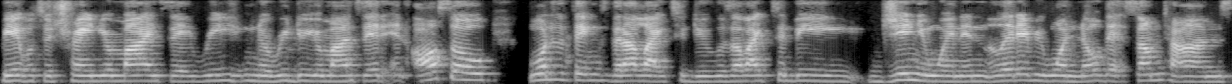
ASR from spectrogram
be able to train your mindset re you know redo your mindset. And also one of the things that i like to do is i like to be genuine and let everyone know that sometimes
